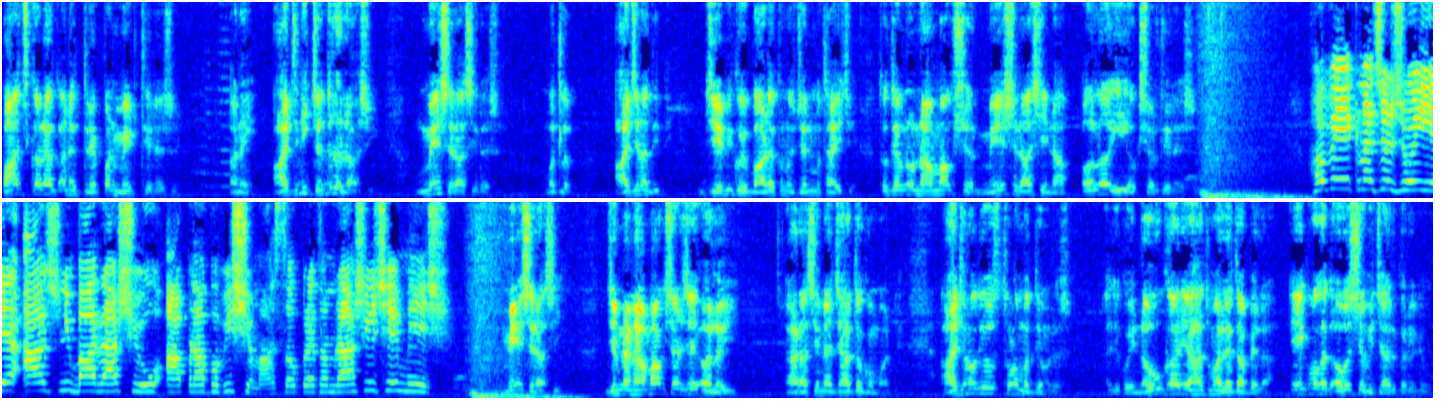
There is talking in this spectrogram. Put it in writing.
પાંચ કલાક અને ત્રેપન મિનિટથી રહેશે અને આજની ચંદ્ર રાશિ મેષ રાશિ રહેશે. મતલબ આજના દિને જે બી કોઈ બાળકનો જન્મ થાય છે તો તેમનું નામાક્ષર મેષ રાશિના અલ ઈ અક્ષરથી રહેશે. હવે એક નજર જોઈએ આજની બાર રાશિઓ આપણા ભવિષ્યમાં. સૌપ્રથમ રાશિ છે મેષ. મેષ રાશિ જેમના નામાક્ષર છે અલઈ આ રાશિના જાતકો માટે. આજનો દિવસ થોડો મધ્યમ રહેશે. આજે કોઈ નવું કાર્ય હાથમાં લેતા પહેલા એક વખત અવશ્ય વિચાર કરી લેવું.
